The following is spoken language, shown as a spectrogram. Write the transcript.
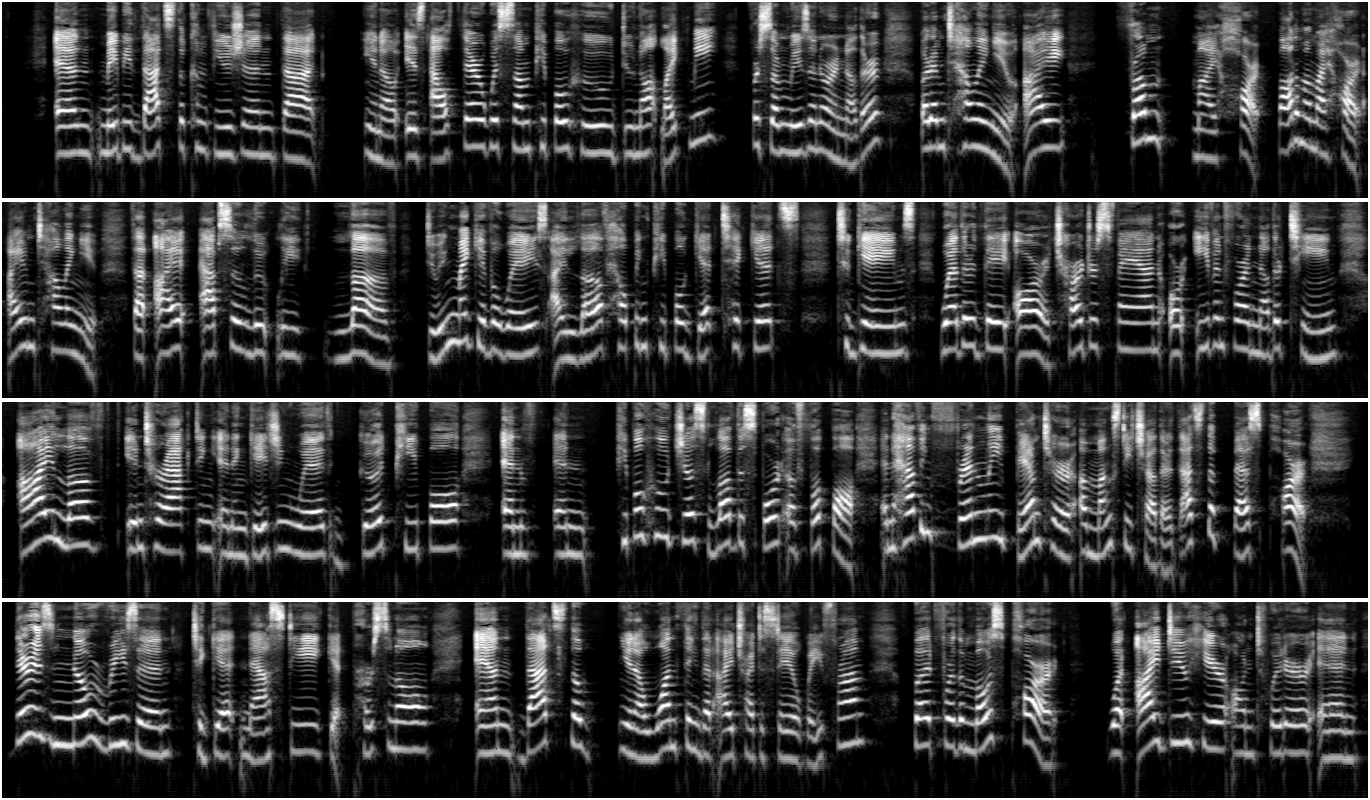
And maybe that's the confusion that, you know, is out there with some people who do not like me for some reason or another. But I'm telling you, I, from my heart, bottom of my heart, I am telling you that I absolutely love doing my giveaways. I love helping people get tickets to games, whether they are a Chargers fan or even for another team. I love interacting and engaging with good people and and people who just love the sport of football and having friendly banter amongst each other. That's the best part. There is no reason to get nasty, get personal, and that's the you know, one thing that I try to stay away from. But for the most part, what I do here on Twitter and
